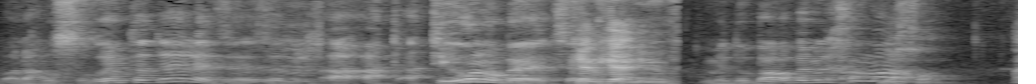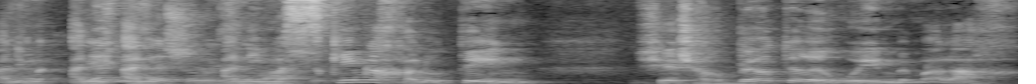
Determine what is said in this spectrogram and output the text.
ואנחנו סוגרים את הדלת. זה, זה, הטיעון הוא בעצם, כן, כן, אני... מדובר במלחמה. נכון. אני, אני, אני, אני מסכים לחלוטין שיש הרבה יותר אירועים במהלך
